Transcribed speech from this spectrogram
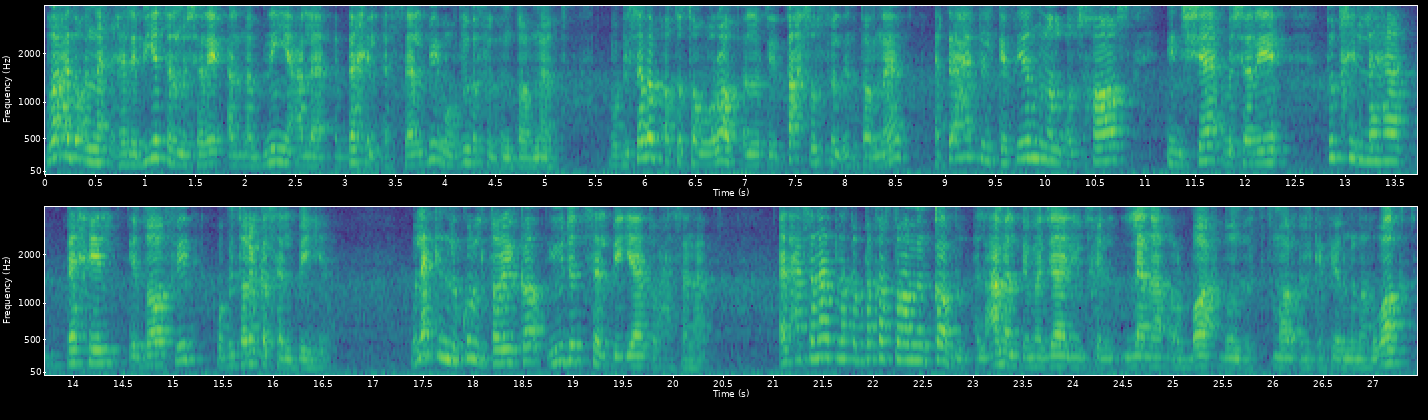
لاحظوا أن غالبية المشاريع المبنية على الدخل السلبي موجودة في الإنترنت وبسبب التطورات التي تحصل في الإنترنت أتاحت للكثير من الأشخاص إنشاء مشاريع تدخل لها دخل إضافي وبطريقة سلبية. ولكن لكل طريقة يوجد سلبيات وحسنات. الحسنات لقد ذكرتها من قبل. العمل بمجال يدخل لنا أرباح دون استثمار الكثير من الوقت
